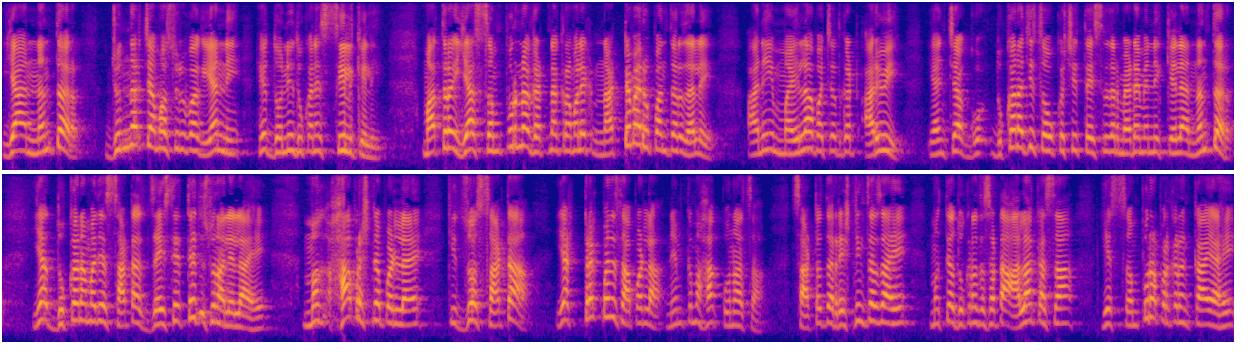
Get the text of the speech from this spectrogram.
यानंतर जुन्नरच्या महसूल विभाग यांनी हे दोन्ही दुकाने सील केली. मात्र या संपूर्ण घटनाक्रमाला एक नाट्यमय रूपांतर झाले. आणि महिला बचत गट आर्वी यांच्या गो दुकानाची चौकशी तहसीलदार मॅडम यांनी केल्यानंतर या दुकानामध्ये साठा जैसे ते दिसून आलेला आहे. मग हा प्रश्न पडला आहे की जो साठा या ट्रकमध्ये सापडला नेमकं मग हा कोणाचा? साठा तर रेशनिंगचाच आहे. मग त्या दुकानाचा साठा आला कसा? हे संपूर्ण प्रकरण काय आहे?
